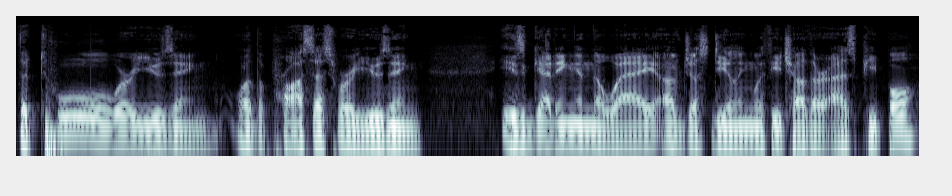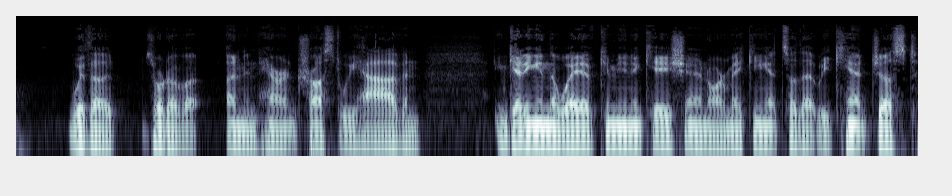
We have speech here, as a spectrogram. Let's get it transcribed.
the tool we're using or the process we're using is getting in the way of just dealing with each other as people with a sort of a, an inherent trust we have and getting in the way of communication or making it so that we can't just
